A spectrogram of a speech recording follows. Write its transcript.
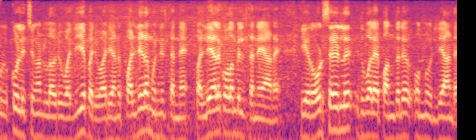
ഉൾക്കൊള്ളിച്ചുകൊണ്ടുള്ള ഒരു വലിയ പരിപാടിയാണ്. പള്ളിയുടെ മുന്നിൽ തന്നെ പള്ളിയാലക്കുളമ്പിൽ തന്നെയാണ് ഈ റോഡ് സൈഡിൽ ഇതുപോലെ പന്തൽ ഒന്നും ഇല്ലാണ്ട്.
